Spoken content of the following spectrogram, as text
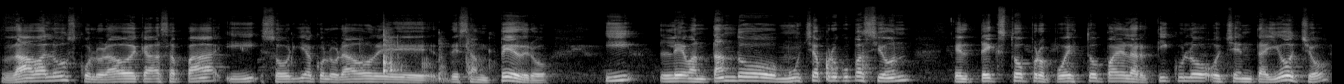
Dávalos, Colorado de Cazapá y Soria, Colorado de, San Pedro. Y levantando mucha preocupación el texto propuesto para el artículo 88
